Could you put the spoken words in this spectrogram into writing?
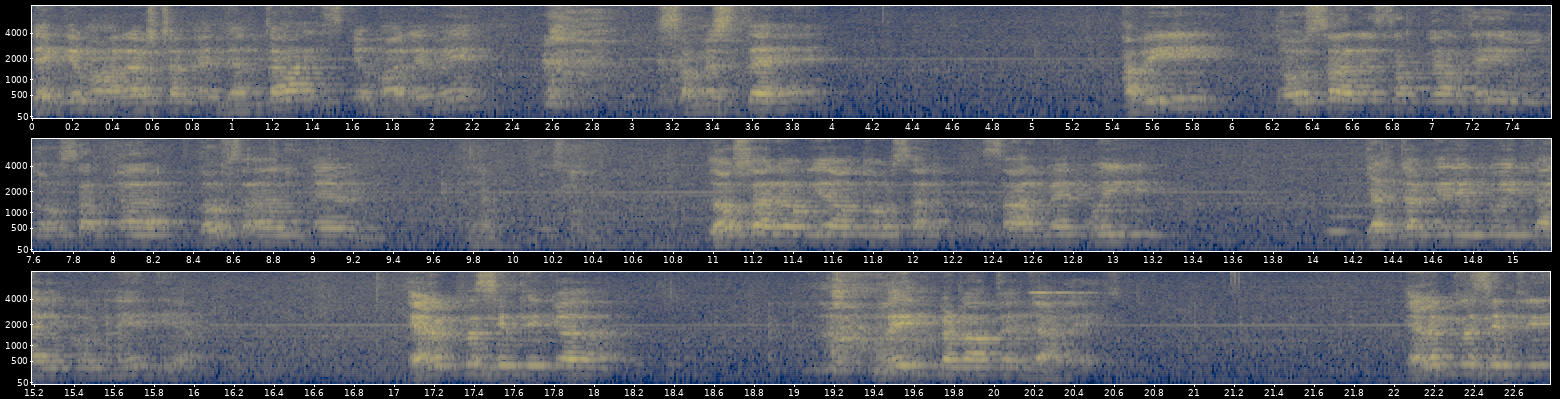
लेकिन महाराष्ट्र की जनता इसके बारे में समझते हैं। अभी दो साल सरकार थे दो सरकार दो साल में, दो साल हो गया, और दो साल साल में कोई जनता के लिए कोई कार्यक्रम नहीं दिया। इलेक्ट्रिसिटी का रेट बढ़ाते जा रहे इलेक्ट्रिसिटी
